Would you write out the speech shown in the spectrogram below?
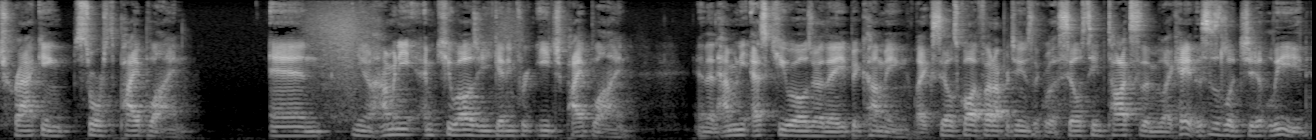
tracking sourced pipeline. And you know how many MQLs are you getting for each pipeline? And then how many SQOs are they becoming? Like sales qualified opportunities like where the sales team talks to them like hey this is a legit lead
